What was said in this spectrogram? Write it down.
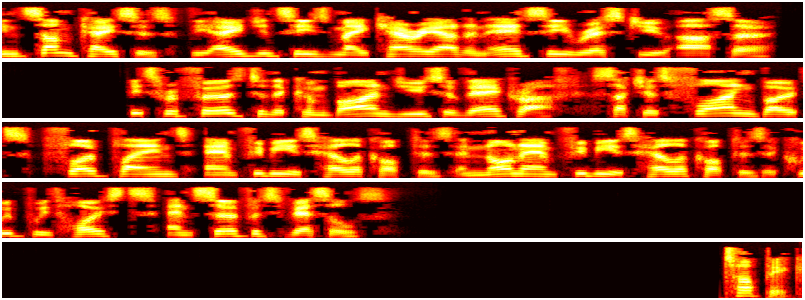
In some cases, the agencies may carry out an air-sea rescue. This refers to the combined use of aircraft, such as flying boats, floatplanes, amphibious helicopters and non-amphibious helicopters equipped with hoists, and surface vessels. Topic:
